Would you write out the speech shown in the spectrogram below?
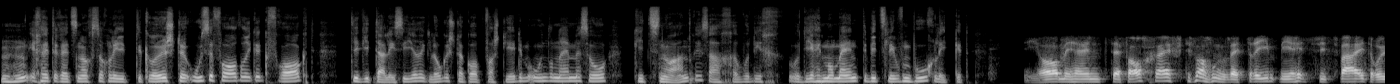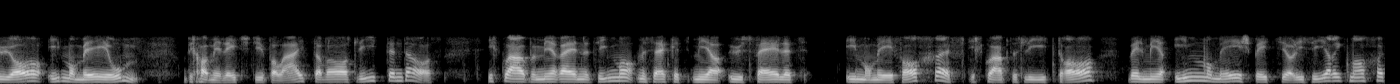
Mhm. Ich hätte jetzt nach so ein bisschen die grössten Herausforderungen gefragt. Digitalisierung, logisch, da geht fast jedem Unternehmen so. Gibt es noch andere Sachen, die, dich, die dir im Moment ein bisschen auf dem Bauch liegen? Ja, wir haben den Fachkräftemangel, der treibt mich jetzt seit zwei, drei Jahren immer mehr um. Und ich habe mir letztens überlegt, was liegt denn das? Ich glaube, wir rennen immer, wir sagen, wir, uns fehlen immer mehr Fachkräfte. Ich glaube, das liegt daran, weil wir immer mehr Spezialisierung machen,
